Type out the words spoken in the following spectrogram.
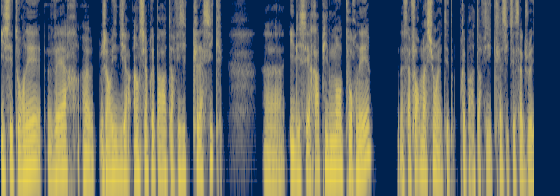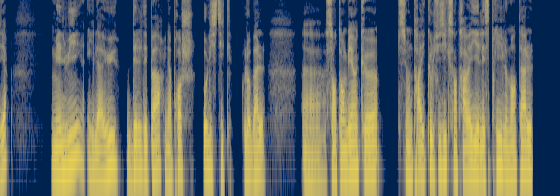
il s'est tourné vers, euh, j'ai envie de dire, ancien préparateur physique classique. Euh, il s'est rapidement tourné. Sa formation a été préparateur physique classique, c'est ça que je veux dire. Mais lui, il a eu dès le départ une approche holistique, globale, euh, sentant bien que si on ne travaille que le physique sans travailler l'esprit, le mental,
